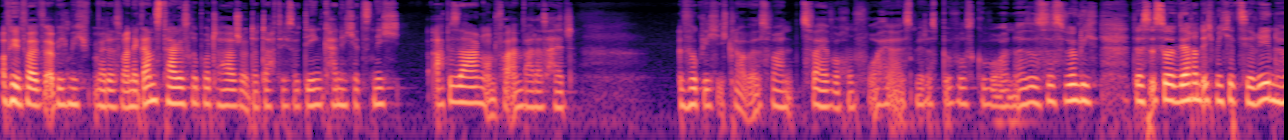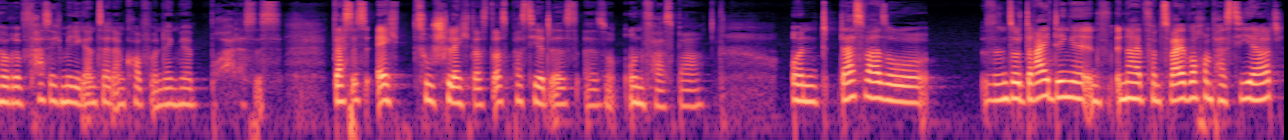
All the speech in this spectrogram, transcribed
Auf jeden Fall habe ich mich, weil das war eine Ganztagesreportage und da dachte ich so, den kann ich jetzt nicht absagen und vor allem war das halt wirklich, ich glaube, es waren zwei Wochen vorher, ist mir das bewusst geworden. Also es ist wirklich, das ist so, während ich mich jetzt hier reden höre, fasse ich mir die ganze Zeit den Kopf und denke mir, boah, das ist, das ist echt zu schlecht, dass das passiert ist. Also unfassbar. Und das war so, sind so drei Dinge in, innerhalb von zwei Wochen passiert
